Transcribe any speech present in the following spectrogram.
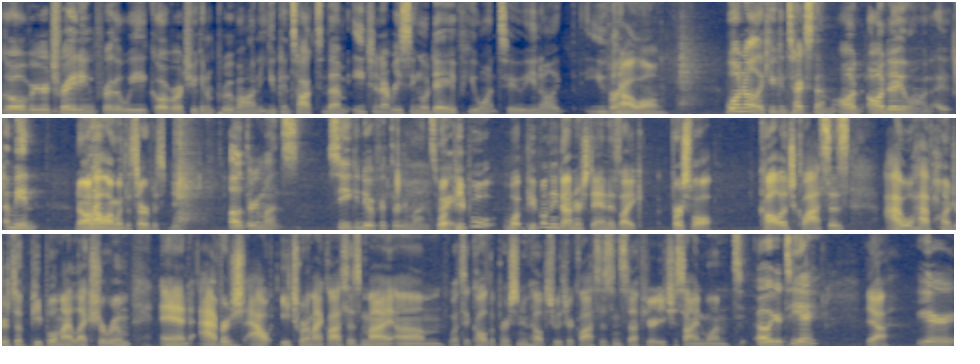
go over your trading for the week, go over what you can improve on. You can talk to them each and every single day if you want to. You know, like you For can, how long? Well, no, like you can text them all all day long. I, I mean, No, when- how long would the service be? Oh, three months. So you can do it for three months, What right? people what people need to understand is like first of all, college classes, I will have hundreds of people in my lecture room and averaged out each one of my classes, my um what's it called? The person who helps you with your classes and stuff, you're each assigned one. T- oh, your TA, Yeah. Your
